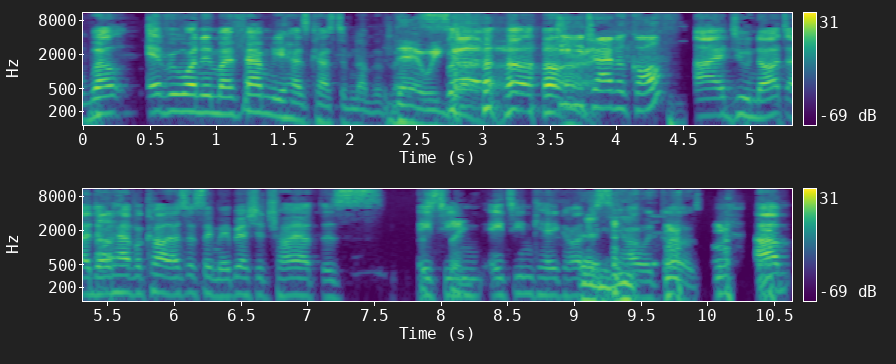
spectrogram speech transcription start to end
well, everyone in my family has custom number plates. There we go. Do you drive a golf? I do not. I don't have a car. That's just saying maybe I should try out this This 18, 18k car Yeah, to see how it goes. Um,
